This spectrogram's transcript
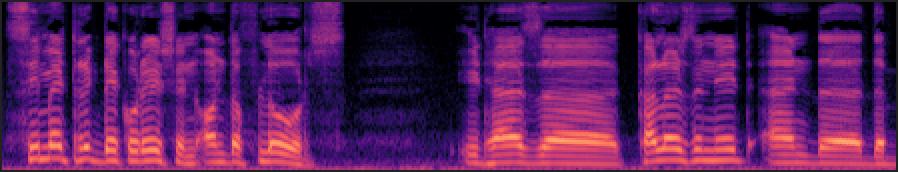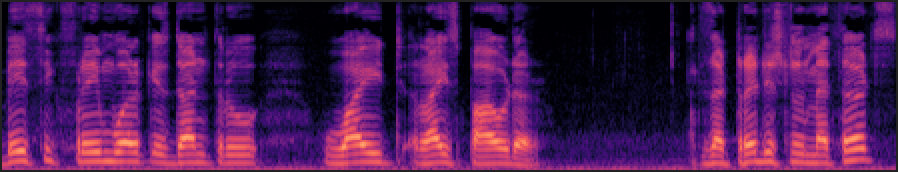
symmetric decoration on the floors. It has uh, colors in it, and uh, the basic framework is done through white rice powder. These are traditional methods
